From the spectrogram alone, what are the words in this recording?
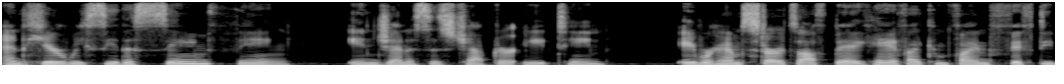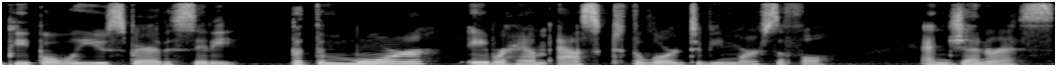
And here we see the same thing in Genesis chapter 18. Abraham starts off big hey, if I can find 50 people, will you spare the city? But the more Abraham asked the Lord to be merciful and generous,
